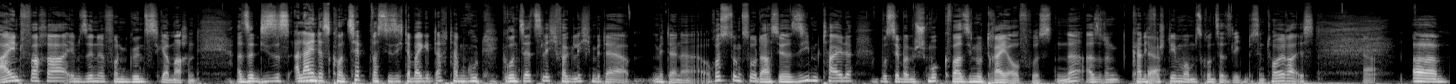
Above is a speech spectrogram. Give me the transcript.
einfacher im Sinne von günstiger machen. Also dieses, allein das Konzept, was die sich dabei gedacht haben, gut, grundsätzlich verglichen mit der, mit deiner Rüstung so, da hast du ja sieben Teile, musst ja beim Schmuck quasi nur drei aufrüsten, ne? Also dann kann ich ja. verstehen, warum es grundsätzlich ein bisschen teurer ist. Ja. Ähm,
